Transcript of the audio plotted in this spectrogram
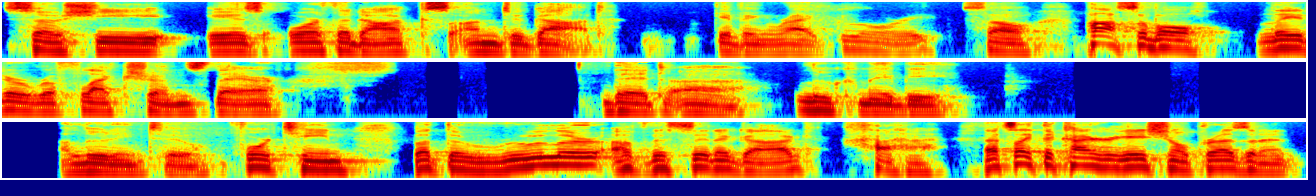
So she is orthodox unto God, giving right glory. So possible later reflections there that uh, Luke may be alluding to. 14, but the ruler of the synagogue, that's like the congregational president,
